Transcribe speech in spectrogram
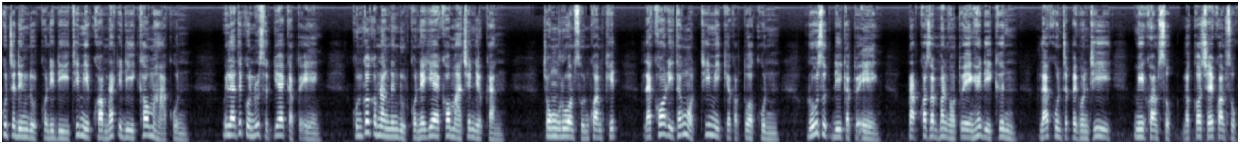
คุณจะดึงดูดคนดีๆ ที่มีความรักดีๆเข้ามาหาคุณ เวลาที่คุณรู้สึกแย่กับตัวเอง คุณก็กำลังดึงดูดคนแย่ๆเข้ามาเช่นเดียวกัน จงรวมศูนย์ความคิด และข้อดีทั้งหมดที่มีเกี่ยวกับตัวคุณ รู้สึกดีกับตัวเอง ปรับความสัมพันธ์ของตัวเองให้ดีขึ้น และคุณจะเป็นคนที่มีความสุข แล้วก็ใช้ความสุข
